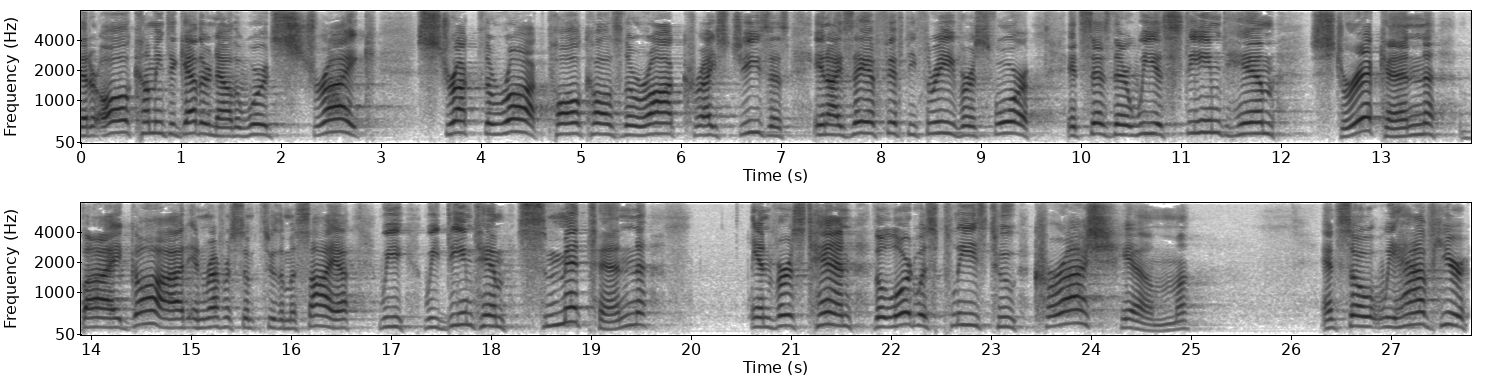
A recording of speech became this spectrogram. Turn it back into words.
that are all coming together now. The word strike struck the rock. Paul calls the rock Christ Jesus. In Isaiah 53, verse 4, it says there, We esteemed him stricken by God in reference to, to the Messiah. We, we deemed him smitten. In verse 10, the Lord was pleased to crush him. And so we have here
